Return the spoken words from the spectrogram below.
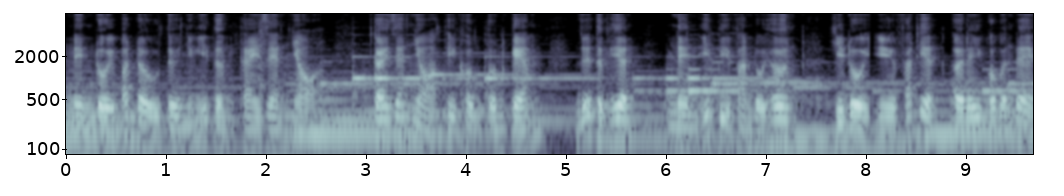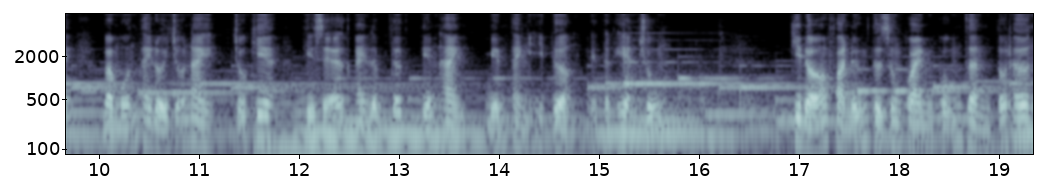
nên đội bắt đầu từ những ý tưởng cài gen nhỏ. Cài gen nhỏ thì không tốn kém, dễ thực hiện nên ít bị phản đối hơn. Khi đội phát hiện ở đây có vấn đề và muốn thay đổi chỗ này, chỗ kia thì sẽ ngay lập tức tiến hành biến thành ý tưởng để thực hiện chúng. Khi đó phản ứng từ xung quanh cũng dần tốt hơn.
